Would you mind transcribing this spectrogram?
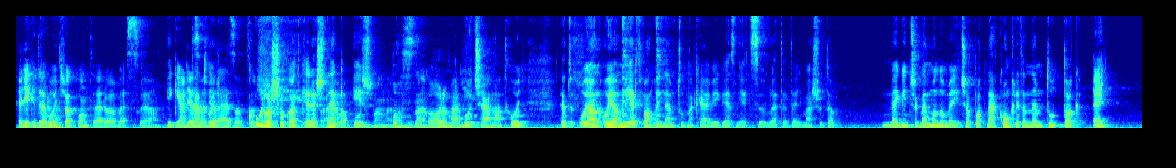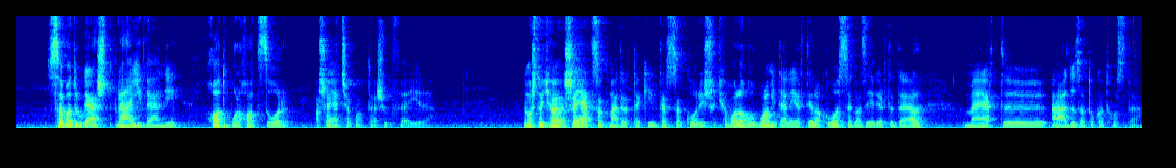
Egyébként De hogy- Rúcsa pont erről beszél. Igen, hogy ez tehát a hogy kurva sokat keresnek, és basznak arra már, bocsánat, hogy tehát olyan, olyan miért van, hogy nem tudnak elvégezni egy szögletet egymás után. Megint csak nem mondom melyik csapatnál, konkrétan nem tudtak egy szabadrugást ráívelni 6-ból 6-szor a saját csapattársuk fejére. Na most, hogyha a saját szakmádra tekintesz, akkor és hogyha valahol valamit elértél, akkor valószínűleg azért érted el, mert áldozatokat hoztál.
